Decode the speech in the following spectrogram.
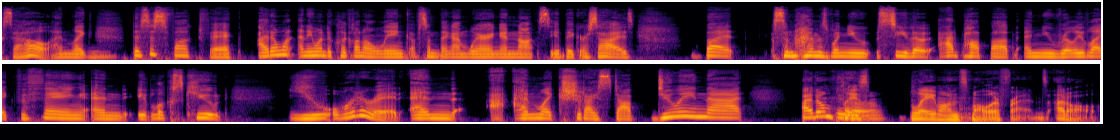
XL. I'm like, mm. this is fucked, Vic. I don't want anyone to click on a link of something I'm wearing and not see a bigger size. But sometimes when you see the ad pop up and you really like the thing and it looks cute, you order it. And I- I'm like, should I stop doing that? I don't place Yeah. blame on smaller friends at all.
